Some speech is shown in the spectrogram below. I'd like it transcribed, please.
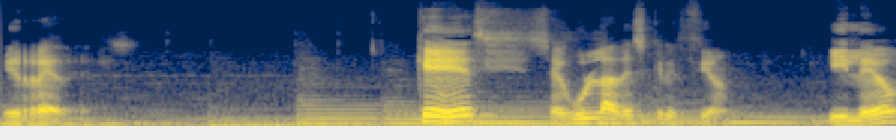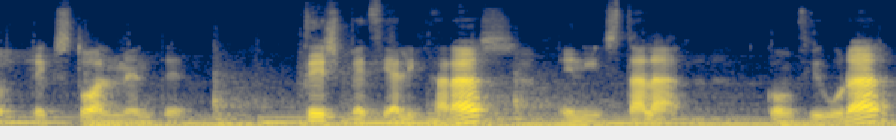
y redes. ¿Qué es según la descripción? Y leo textualmente. Te especializarás en instalar, configurar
